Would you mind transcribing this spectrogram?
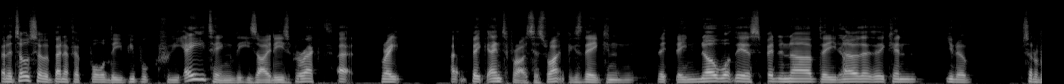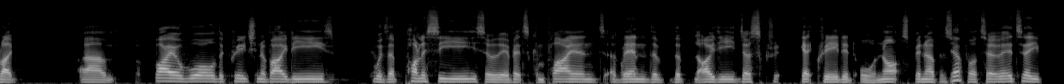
but it's also a benefit for the people creating these IDs. Correct. Great uh, big enterprises, right? Because they can they, they know what they're spinning up. They know that they can you know sort of like um, firewall the creation of IDs with a policy. So if it's compliant, uh, then the, the, the ID does cr- get created or not spin up and so Yep. forth. So it's a It-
